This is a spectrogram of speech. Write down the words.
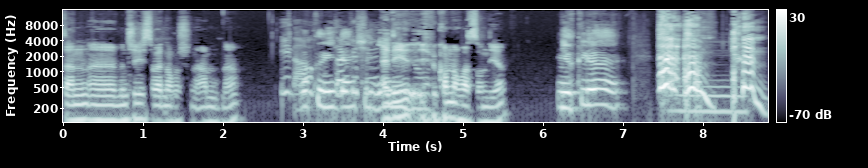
dann äh, wünsche ich soweit noch einen schönen Abend, ne? Ihnen auch. Okay, Dankeschön. danke. Eddie, Ja. ich bekomme noch was von dir. Ja, klar.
